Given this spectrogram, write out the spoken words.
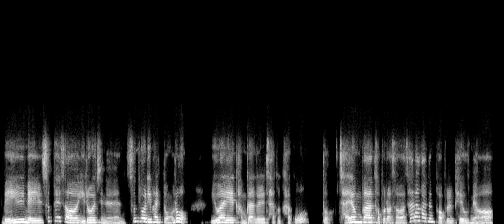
매일매일 숲에서 이루어지는 숲놀이 활동으로 유아의 감각을 자극하고 또 자연과 더불어서 살아가는 법을 배우며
